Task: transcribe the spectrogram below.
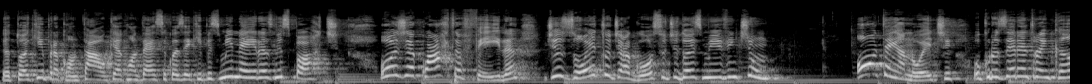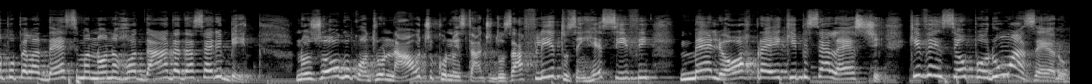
eu tô aqui para contar o que acontece com as equipes mineiras no esporte. Hoje é quarta-feira, 18 de agosto de 2021. Ontem à noite, o Cruzeiro entrou em campo pela 19ª rodada da Série B. No jogo contra o Náutico, no Estádio dos Aflitos, em Recife, melhor para a equipe celeste, que venceu por 1 a 0,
